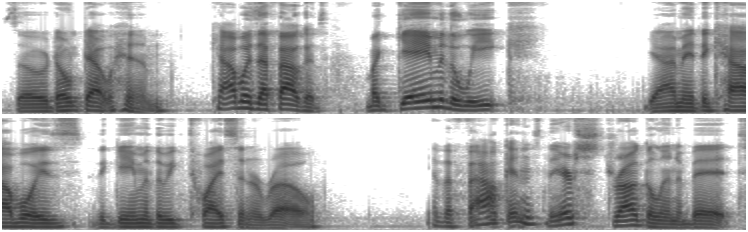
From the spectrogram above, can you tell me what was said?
So don't doubt him. Cowboys at Falcons. My game of the week. Yeah, I made the Cowboys the game of the week twice in a row. Yeah, the Falcons, they're struggling a bit.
